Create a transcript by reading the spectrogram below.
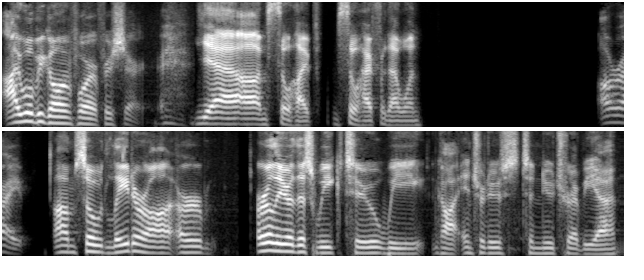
I will be going for it for sure. yeah i'm so hyped. I'm so hyped for that one All right. Um. So later on, or earlier this week too, we got introduced to new trivia.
